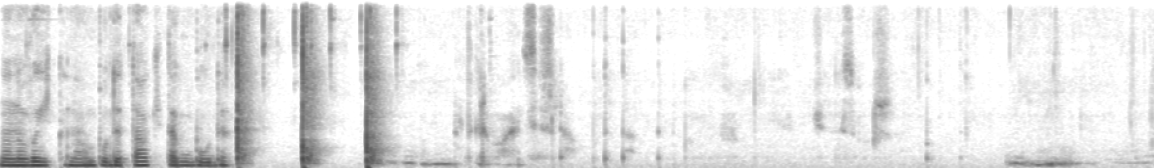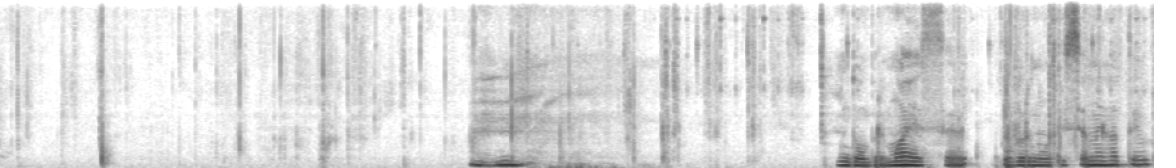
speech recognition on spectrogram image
на новий канал. Буде так і так буде. Відкривається шлях, буде так. і так. Що не заважає. Мгм. Добре, має повернутися негатив.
